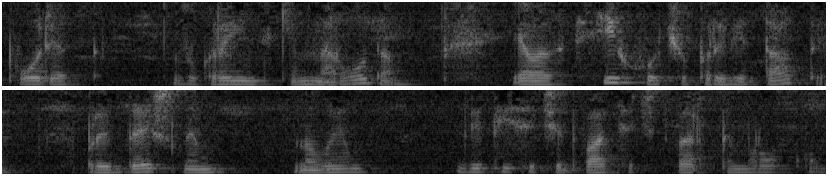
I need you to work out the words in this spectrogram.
поряд з українським народом. Я вас всіх хочу привітати з прийдешним новим 2024 роком.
